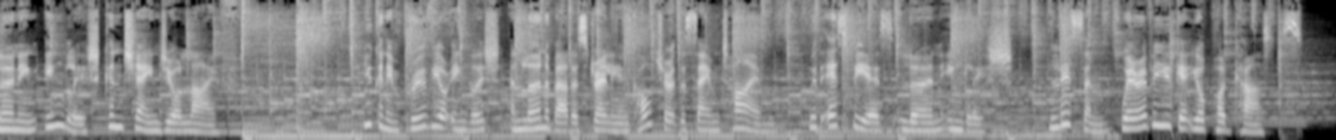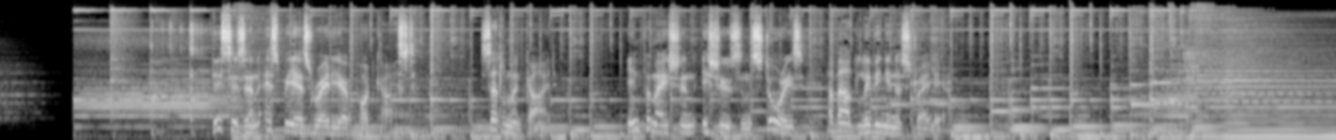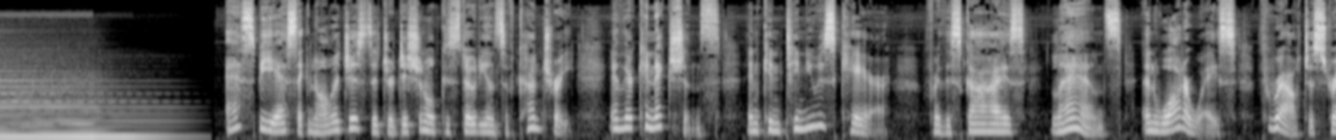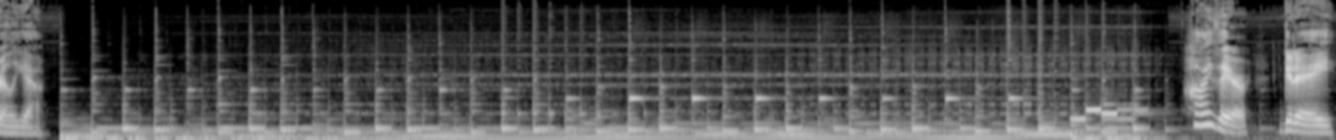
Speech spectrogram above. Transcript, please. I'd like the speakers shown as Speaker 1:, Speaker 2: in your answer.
Speaker 1: Learning English can change your life. You can improve your English and learn about Australian culture at the same time with SBS Learn English. Listen wherever you get your podcasts.
Speaker 2: This is an SBS radio podcast. Settlement Guide. Information, issues, and stories about living in Australia.
Speaker 3: SBS acknowledges the traditional custodians of country and their connections and continuous care for the skies, lands, and waterways throughout Australia. Hi there. G'day,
